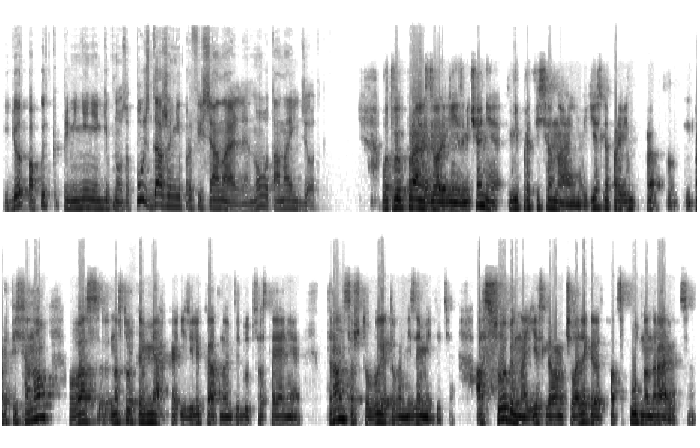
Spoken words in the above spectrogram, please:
идет попытка применения гипноза? Пусть даже не профессиональная, но вот она идет. Вот вы правильно сделали, Евгений, замечание, непрофессиональную. Если профессионал вас настолько мягко и деликатно ведут в состояние транса, что вы этого не заметите. Особенно, если вам человек этот подспудно нравится.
